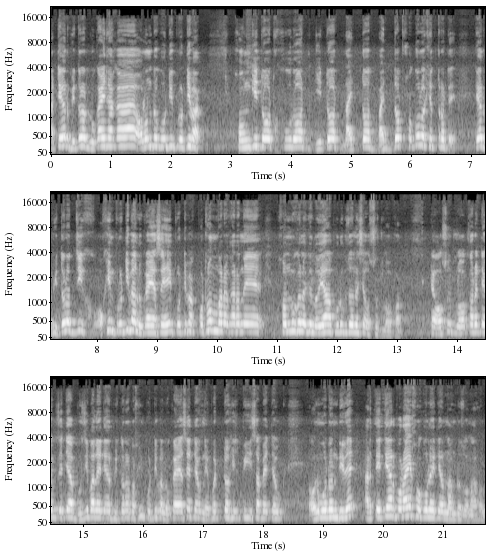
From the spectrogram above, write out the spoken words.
আৰু তেওঁৰ ভিতৰত লুকাই থকা অনন্ত কোটি প্ৰতিভাক সংগীতত, সুৰত, গীতত, নাট্যত, বাদ্যত, সকলো ক্ষেত্ৰতে তেওঁৰ ভিতৰত যি অসীম প্ৰতিভা লুকাই আছে, সেই প্ৰতিভাক প্ৰথমবাৰৰ কাৰণে সন্মুখলৈকে লৈ অহা পুৰুষজন হৈছে অচ্যুত লহকৰ তেওঁ অচ্যুত লহকৰে তেওঁক যেতিয়া বুজি পালে, তেওঁৰ ভিতৰত অসীম প্ৰতিভা লুকাই আছে, তেওঁক নেপথ্য শিল্পী হিচাপে তেওঁক অনুমোদন দিলে আৰু তেতিয়াৰ পৰাই সকলোৱে তেওঁৰ নামটো জনা হ'ল।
